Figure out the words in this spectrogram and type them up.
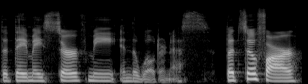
that they may serve me in the wilderness. But so far,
